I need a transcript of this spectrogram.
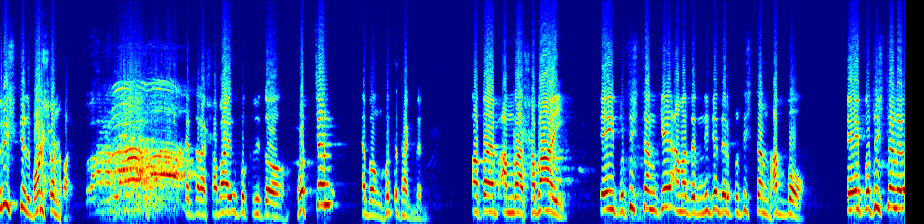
বৃষ্টির বর্ষণ হয়। এর দ্বারা সবাই উপকৃত হচ্ছেন এবং হতে থাকবেন। অতএব আমরা সবাই এই প্রতিষ্ঠানকে আমাদের নিজেদের প্রতিষ্ঠান ভাবব। এই প্রতিষ্ঠানের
